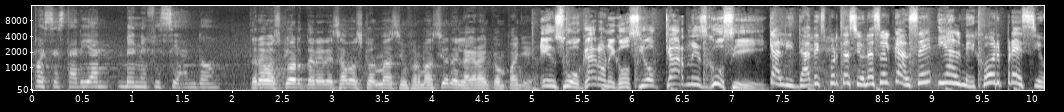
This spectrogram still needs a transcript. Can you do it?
pues estarían beneficiando. Tenemos corte, regresamos con más información en la gran compañía. En su hogar o negocio, Carnes Gucci. Calidad de exportación a su alcance y al mejor precio.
